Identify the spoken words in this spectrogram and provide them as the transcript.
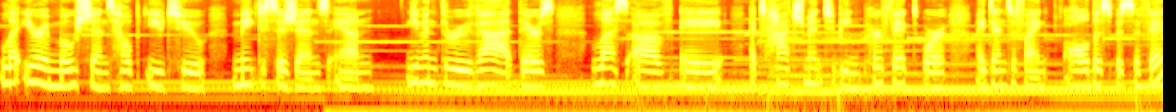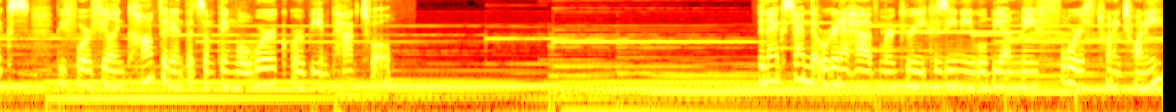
let your emotions help you to make decisions and even through that there's less of a attachment to being perfect or identifying all the specifics before feeling confident that something will work or be impactful. The next time that we're going to have Mercury Cazimi will be on May 4th, 2020,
